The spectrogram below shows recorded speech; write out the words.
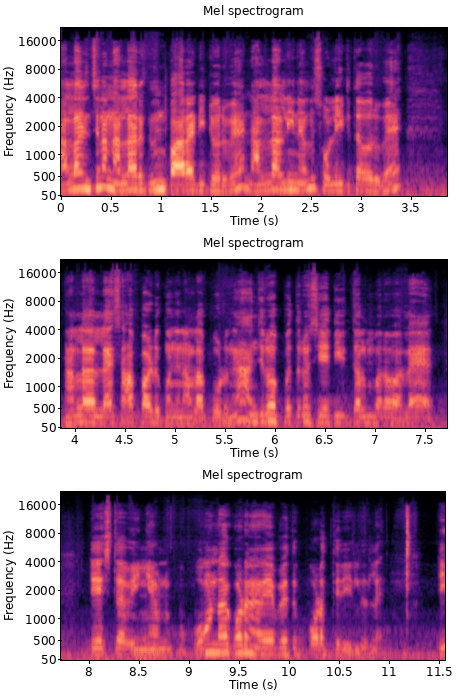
நல்லா இருந்துச்சுன்னா நல்லா இருக்குதுன்னு பாராட்டிட்டு வருவேன். நல்லா இல்லைனாலும் சொல்லிட்டு தான் வருவேன். நல்லா இல்லை சாப்பாடு கொஞ்சம் நல்லா போடுங்க. அஞ்சு ரூபா பத்து ரூபா சேர்த்து விற்றாலும் பரவாயில்ல. டேஸ்ட்டாக வைங்க. அப்படின்னு போண்டா கூட நிறைய பேர்த்துக்கு போட தெரியல டீ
